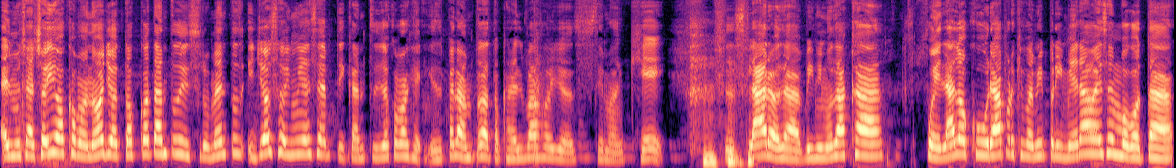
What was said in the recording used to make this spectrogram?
El muchacho dijo como, no, yo toco tantos instrumentos y yo soy muy escéptica. Entonces yo como que, y esperaban para tocar el bajo y yo, se man, ¿qué? Entonces, claro, o sea, vinimos acá, fue la locura porque fue mi primera vez en Bogotá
